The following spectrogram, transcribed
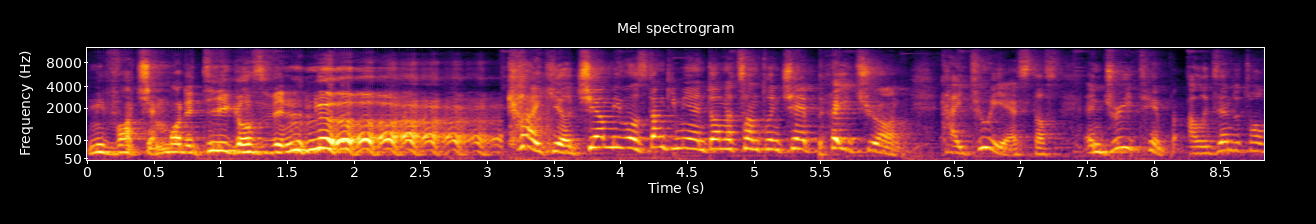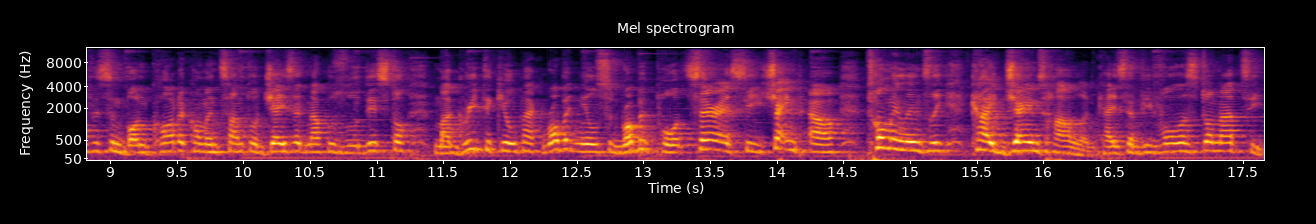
mi voĉe modetigos vin. Kai kiel ĉiam mi volas danki miajn donacantojn ĉe Patreon. Kai tu estas en dri temp Alexander Tolfison von Korda komencanto JZ Nakus Ludisto Margrita Kilpack Robert Nielsen Robert Port Sarah C Shane power Tommy Lindsay kai James Harlan. Kai se vi volas donaci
